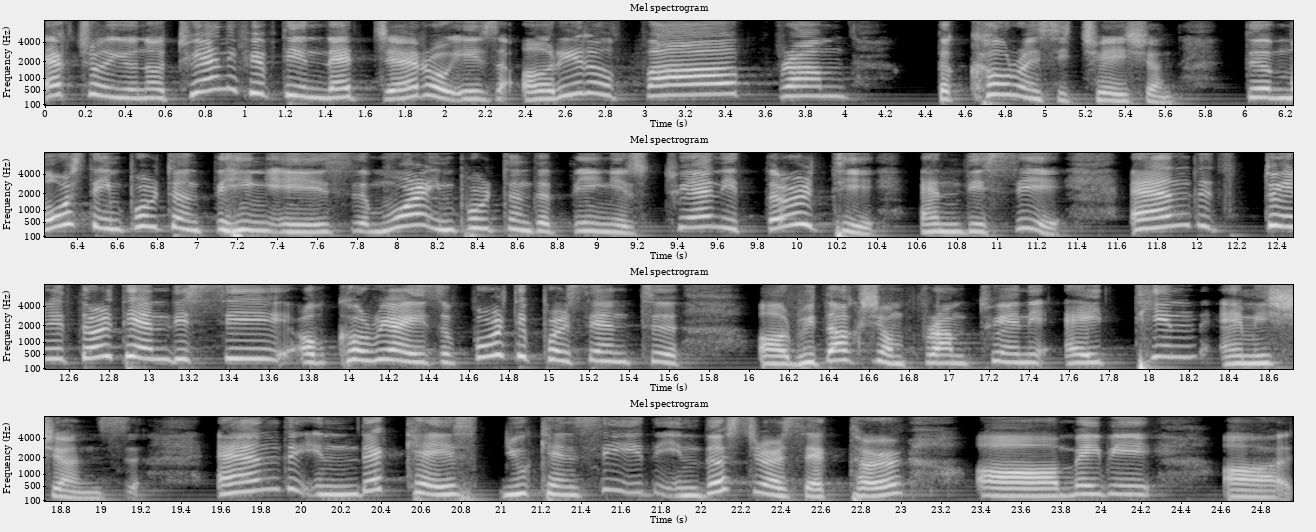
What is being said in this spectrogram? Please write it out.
actually, you know, 2015 net zero is a little far from the current situation. The most important thing is, the more important thing is 2030 NDC. And 2030 NDC of Korea is a 40% uh, reduction from 2018 emissions. And in that case, you can see the industrial sector, uh, maybe uh,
